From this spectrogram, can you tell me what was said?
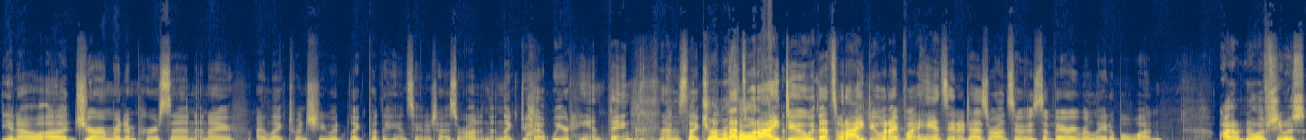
you know, uh, germ-ridden person, and I I liked when she would like put the hand sanitizer on and then like do that weird hand thing. I was like, that's what I do. That's what I do when I put hand sanitizer on. So it was a very relatable one. I don't know if she was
